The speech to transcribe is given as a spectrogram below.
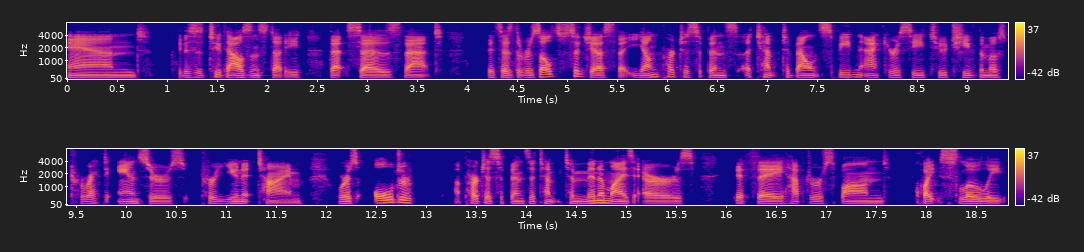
And this is a 2000 study that says that it says the results suggest that young participants attempt to balance speed and accuracy to achieve the most correct answers per unit time, whereas older uh, participants attempt to minimize errors if they have to respond quite slowly,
